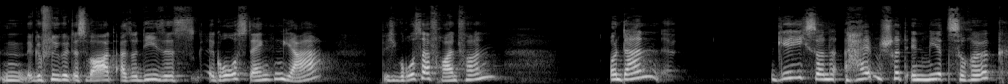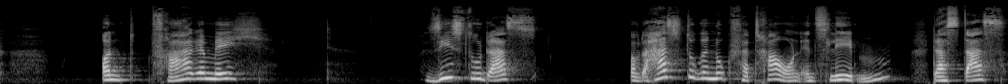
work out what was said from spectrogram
ein geflügeltes Wort, also dieses Großdenken, ja, bin ich ein großer Freund von. Und dann gehe ich so einen halben Schritt in mir zurück und frage mich, Siehst du das oder hast du genug Vertrauen ins Leben, dass das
